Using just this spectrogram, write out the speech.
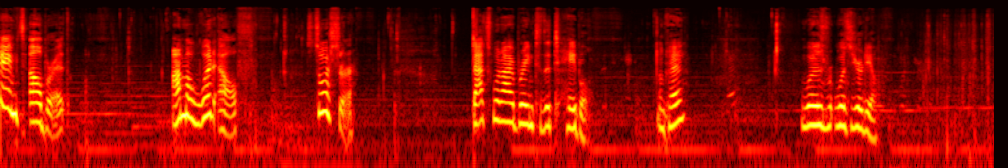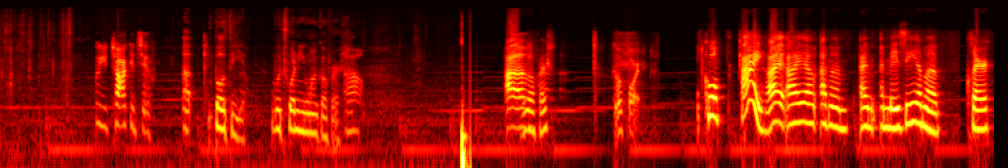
name's Elbereth. I'm a wood elf, sorcerer. That's what I bring to the table. Okay? What is what's your deal? Who are you talking to? Uh, both of you. Which one do you want to go first? Oh. I'll go Um, first. go for it. Cool. Hi. I I am I'm a I'm, I'm Maisy. I'm a cleric.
